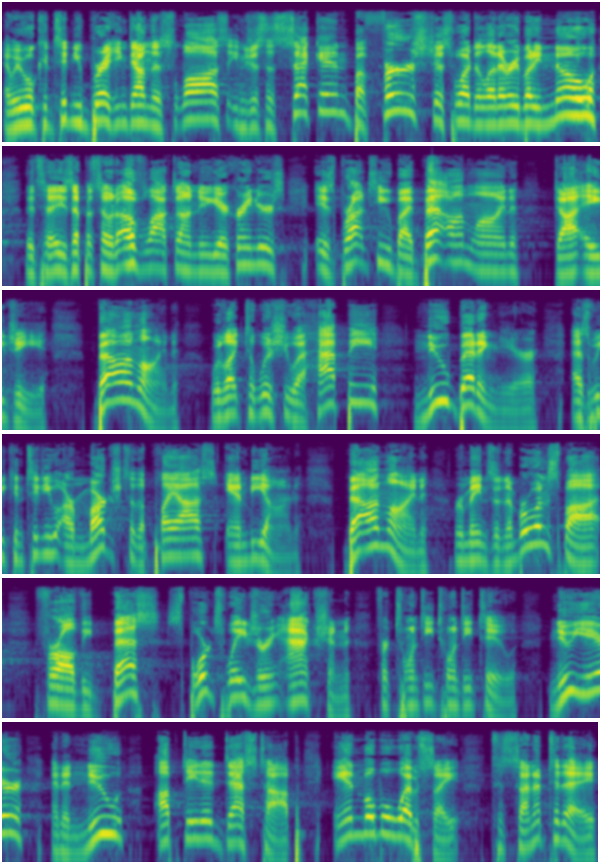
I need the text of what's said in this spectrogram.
And we will continue breaking down this loss in just a second. But first, just wanted to let everybody know that today's episode of Locked On New York Rangers is brought to you by BetOnline.ag. BetOnline would like to wish you a happy new betting year as we continue our march to the playoffs and beyond. BetOnline remains the number one spot for all the best sports wagering action for 2022. New year and a new updated desktop and mobile website to sign up today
